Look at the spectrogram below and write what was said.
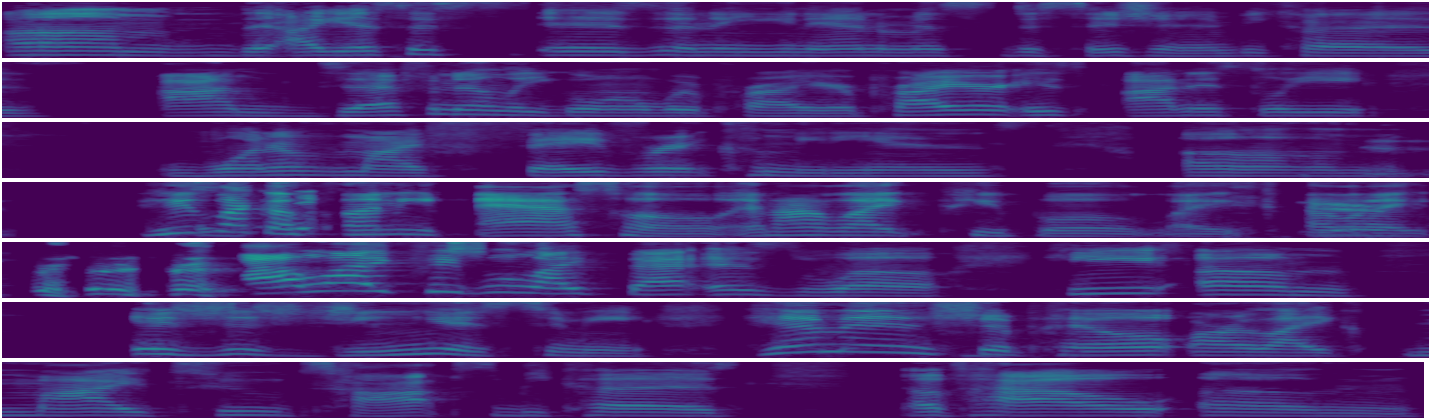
Um, the, I guess this is an, a unanimous decision because I'm definitely going with Pryor. Pryor is honestly one of my favorite comedians. Um, he's like a funny asshole, and I like people like yeah. I like I like people like that as well. He um is just genius to me. Him and Chappelle are like my two tops because of how um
